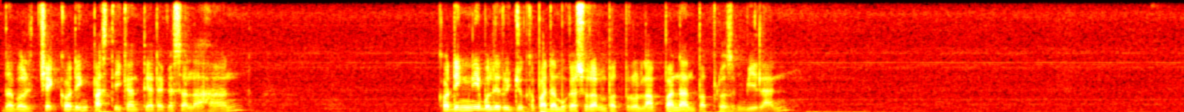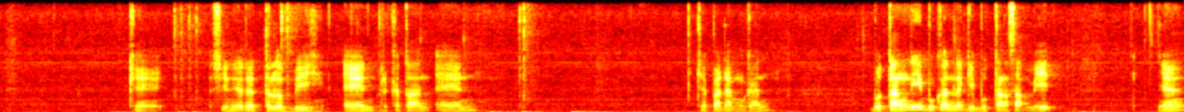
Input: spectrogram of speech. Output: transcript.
Double check coding pastikan tiada kesalahan Coding ini boleh rujuk kepada muka surat 48 dan 49. Okey, sini ada terlebih n perkataan n. Saya padamkan. Butang ni bukan lagi butang submit. Ya,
